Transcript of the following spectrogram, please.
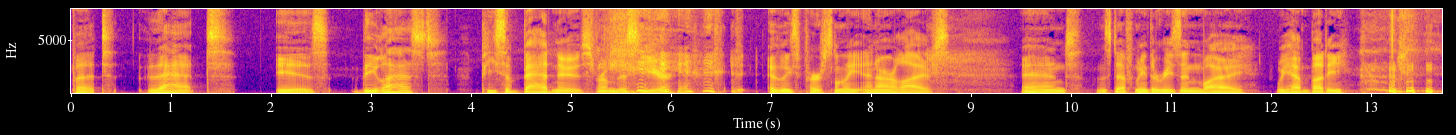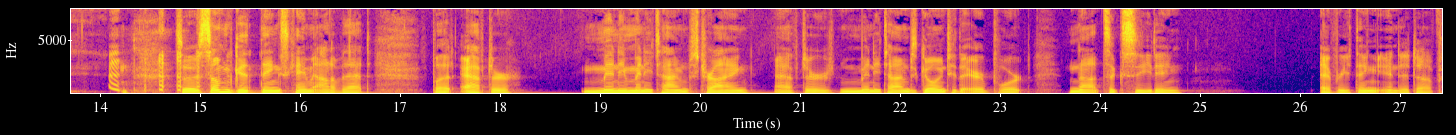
But that is the last piece of bad news from this year, at least personally in our lives. And it's definitely the reason why we have Buddy. so some good things came out of that. But after many, many times trying, after many times going to the airport, not succeeding, everything ended up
